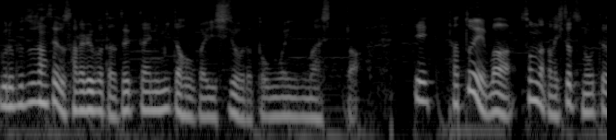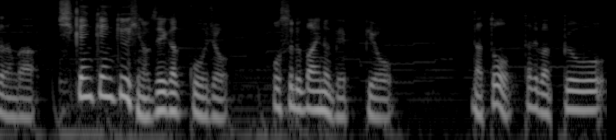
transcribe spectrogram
グループ通算制度される方は絶対に見た方がいい資料だと思いました。で例えばその中で一つ載ってたのが試験研究費の税額控除をする場合の別表だと例えば表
